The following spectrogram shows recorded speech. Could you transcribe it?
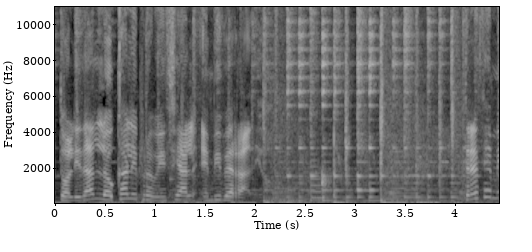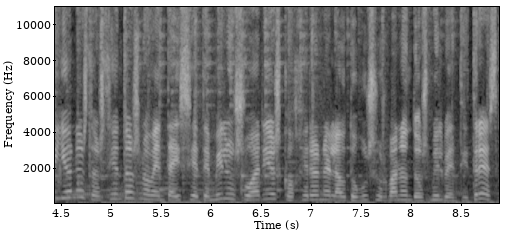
Actualidad local y provincial en Vive Radio. 13.297.000 usuarios cogieron el autobús urbano en 2023.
